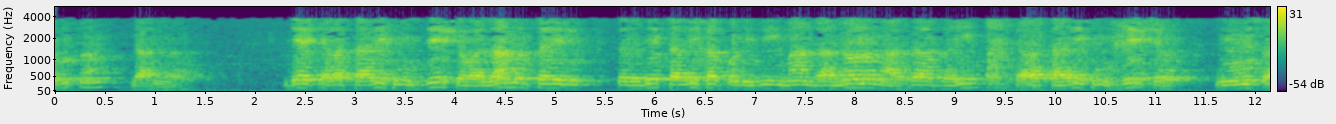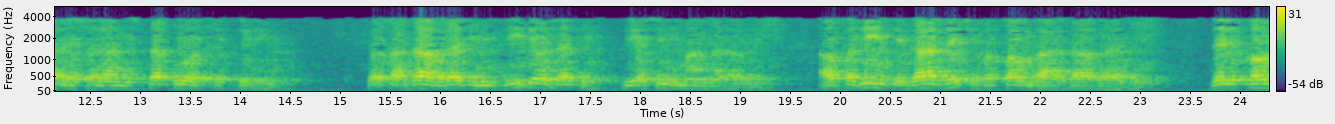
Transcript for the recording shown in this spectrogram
حکم تاریخ شو اللہ تاریخ دی ایمان دا نورو بئی تاریخ شو یونس علیہ السلام استقو و تکلیم تو عذاب رجی نزدی دے و ذاتی دی اسی ایمان نراوی اور پدی انتظار دے چھو قوم با عذاب رجی. دل قوم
